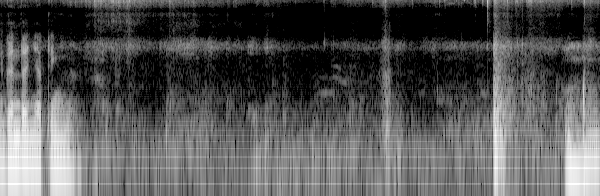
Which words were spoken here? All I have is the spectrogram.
Ang ganda niya tingnan. Mhm.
